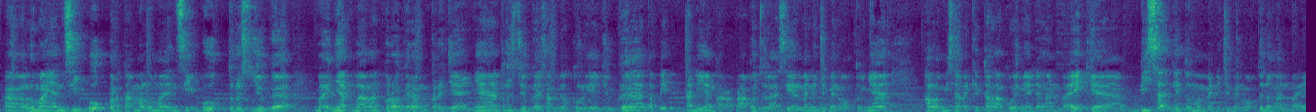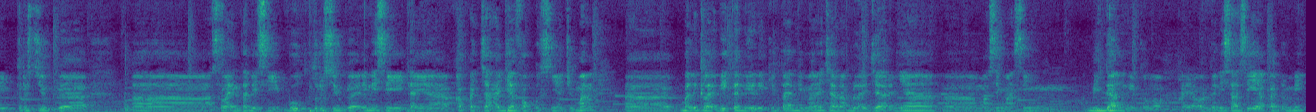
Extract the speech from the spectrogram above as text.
uh, lumayan sibuk pertama lumayan sibuk terus juga banyak banget program kerjanya terus juga sambil kuliah juga. Tapi tadi yang aku jelasin manajemen waktunya kalau misalnya kita lakuinnya dengan baik ya bisa gitu memanajemen waktu dengan baik. Terus juga uh, selain tadi sibuk terus juga ini sih kayak kepecah aja fokusnya. Cuman uh, balik lagi ke diri kita gimana cara belajarnya uh, masing-masing bidang gitu loh. Kayak organisasi akademik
